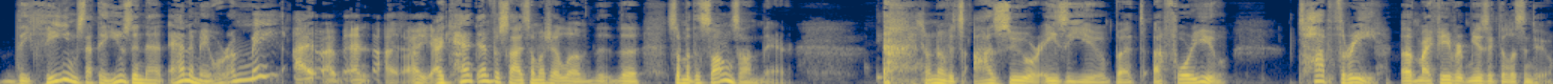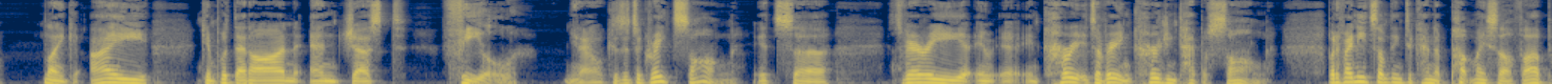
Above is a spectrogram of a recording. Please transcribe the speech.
the themes that they used in that anime were amazing. I, I, I, I, can't emphasize how much I love the, the, some of the songs on there. I don't know if it's Azu or AZU, but uh, for you, top three of my favorite music to listen to. Like I can put that on and just feel, you know, cause it's a great song. It's, uh, it's very uh, encourage. It's a very encouraging type of song. But if I need something to kind of pump myself up,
